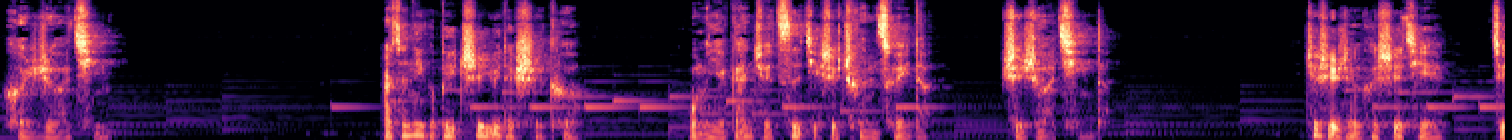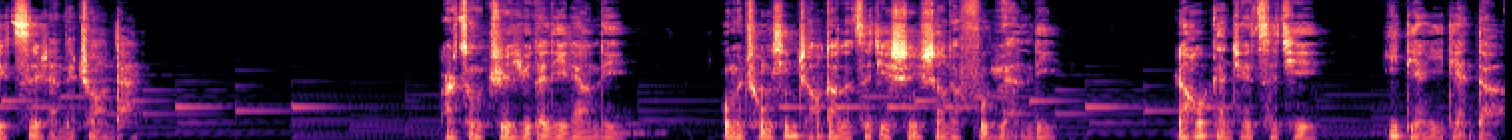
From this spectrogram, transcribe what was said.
和热情。而在那个被治愈的时刻，我们也感觉自己是纯粹的，是热情的。这是人和世界最自然的状态。而从治愈的力量里，我们重新找到了自己身上的复原力。然后感觉自己一点一点的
